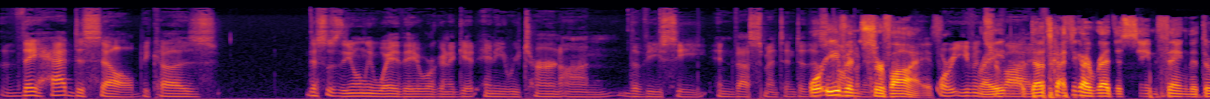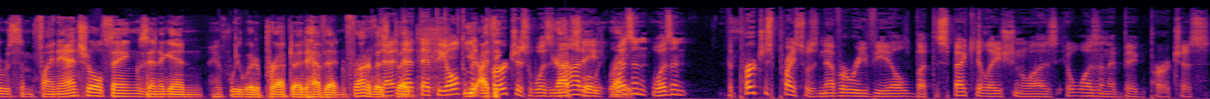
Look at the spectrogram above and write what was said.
they had to sell because this is the only way they were going to get any return on the VC investment into this or even company. survive or even right? survive. That's I think I read the same thing that there was some financial things and again if we would have prepped I'd have that in front of us that, but that, that the ultimate you, purchase was not a right. wasn't wasn't the purchase price was never revealed but the speculation was it wasn't a big purchase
